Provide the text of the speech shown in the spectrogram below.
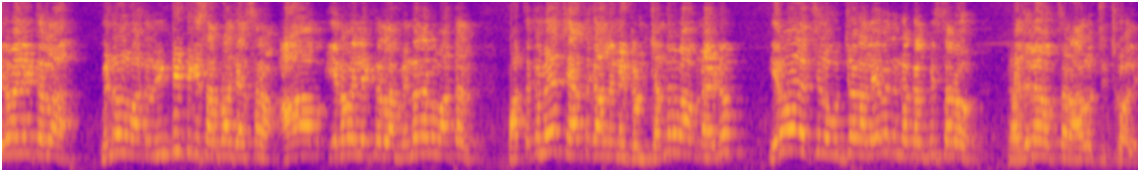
ఇరవై లీటర్ల మినరల్ వాటర్ ఇంటింటికి సరఫరా చేస్తారు ఆ ఇరవై లీటర్ల మినరల్ వాటర్ పథకమే చేతకాలనేటువంటి చంద్రబాబు నాయుడు ఇరవై లక్షల ఉద్యోగాలు ఏ విధంగా కల్పిస్తారో ప్రజలే ఒకసారి ఆలోచించుకోవాలి.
